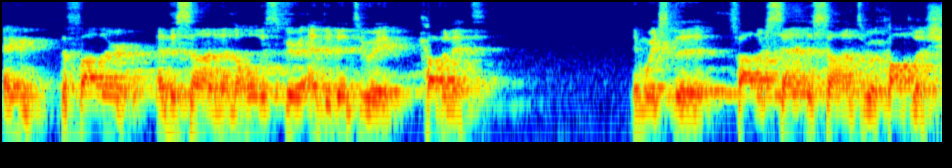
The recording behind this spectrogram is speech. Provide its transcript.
And the Father and the Son and the Holy Spirit entered into a covenant in which the Father sent the Son to accomplish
